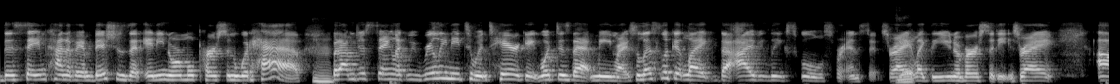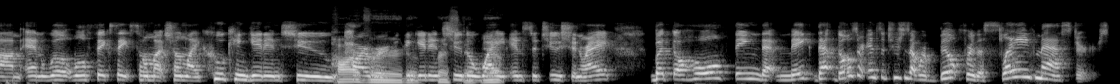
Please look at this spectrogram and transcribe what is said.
the same kind of ambitions that any normal person would have. Mm-hmm. but i'm just saying like we really need to interrogate what does that mean right? So let's look at like the ivy league schools for instance right? Like the universities right? Um, and we'll we'll fixate so much on like who can get into harvard, harvard and get into Princeton, the white institution right? But the whole thing that make that those are institutions that were built for the slave masters.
